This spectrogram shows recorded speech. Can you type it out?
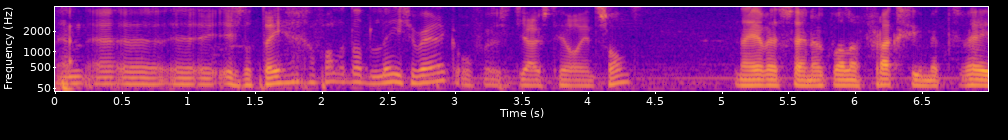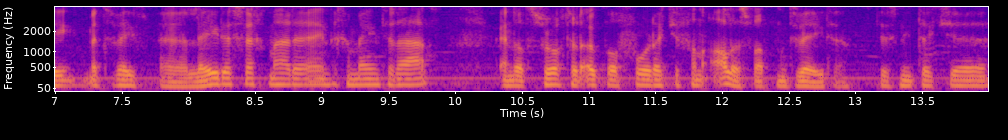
En ja. uh, uh, is dat tegengevallen, dat lezenwerk? Of is het juist heel interessant? Nou ja, wij zijn ook wel een fractie met twee, met twee uh, leden, zeg maar, in de gemeenteraad. En dat zorgt er ook wel voor dat je van alles wat moet weten. Het is niet dat je.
